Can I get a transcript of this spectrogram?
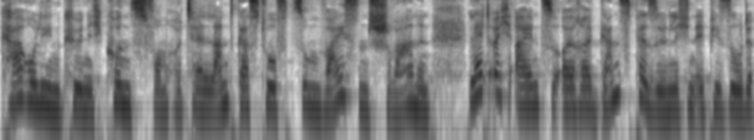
Caroline König-Kunz vom Hotel Landgasthof zum Weißen Schwanen lädt euch ein zu eurer ganz persönlichen Episode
